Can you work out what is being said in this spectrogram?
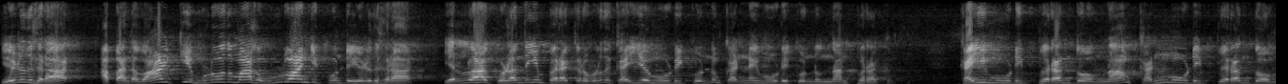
எழுதுகிறார். அப்போ அந்த வாழ்க்கையை முழுவதுமாக உள்வாங்கிக் கொண்டு எழுதுகிறார். எல்லா குழந்தையும் பிறக்கிற பொழுது கையை மூடிக்கொண்டும் கண்ணை மூடிக்கொண்டும் தான் பிறக்கும். கை மூடி பிறந்தோம் நாம் கண் மூடி பிறந்தோம்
